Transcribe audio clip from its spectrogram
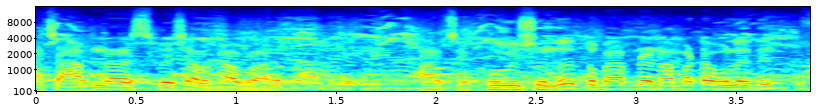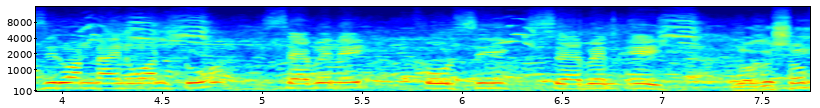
আচ্ছা আপনার স্পেশাল খাবার। আচ্ছা খুবই সুন্দর। তবে আপনার নাম্বারটা বলে দিন। Zero one nine one two seven eight four six seven eight. Location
